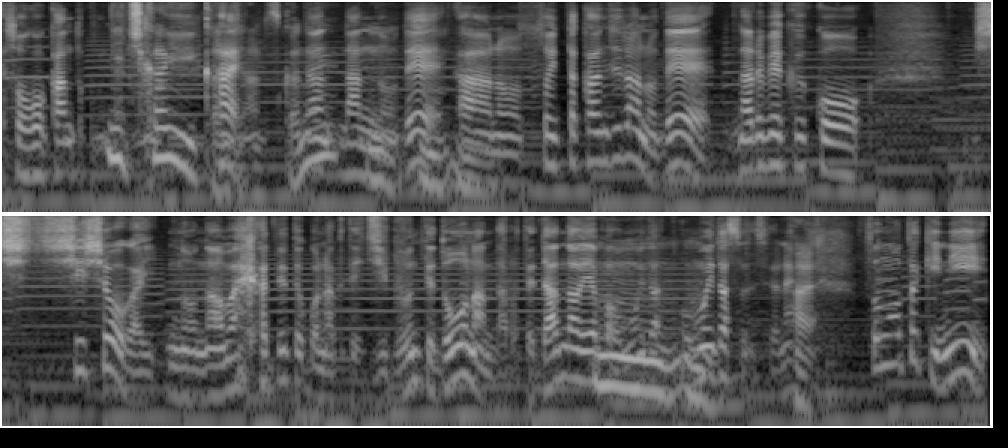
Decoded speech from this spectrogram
総合監督に近い感じなんですかね。ななので、うんうんうん。あのそういった感じなのでなるべくこうし師匠がの名前が出てこなくて自分ってどうなんだろうってだんだんやっぱ思いだ、うんうんうん。思い出すんですよね。はい。その時に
